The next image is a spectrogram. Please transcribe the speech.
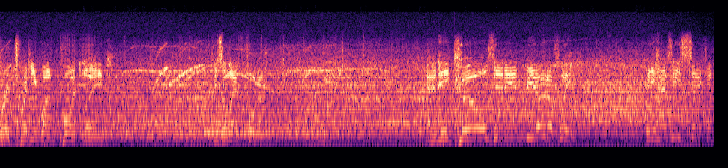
for a 21-point lead. He's a left footer. And he curls it in beautifully. He has his second.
